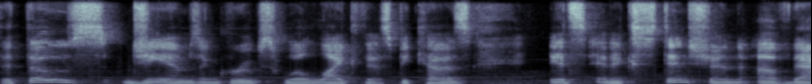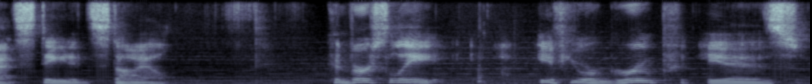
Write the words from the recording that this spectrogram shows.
that those GMs and groups will like this because it's an extension of that stated style. Conversely, if your group is,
